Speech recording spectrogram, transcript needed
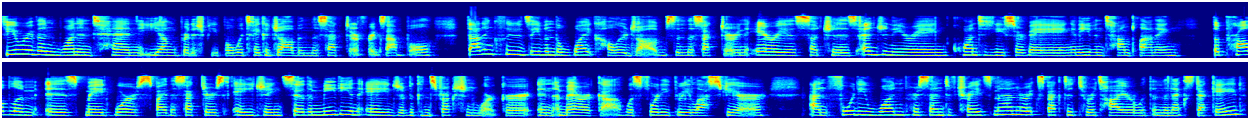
Fewer than one in 10 young British people would take a job in the sector, for example. That includes even the white collar jobs in the sector in areas such as engineering, quantity surveying, and even town planning. The problem is made worse by the sector's aging. So, the median age of a construction worker in America was 43 last year, and 41% of tradesmen are expected to retire within the next decade.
